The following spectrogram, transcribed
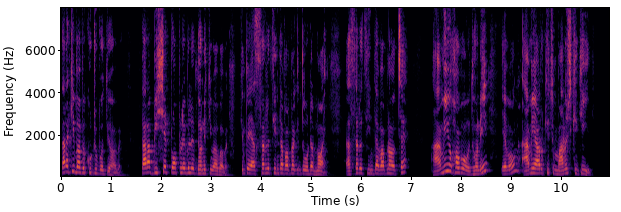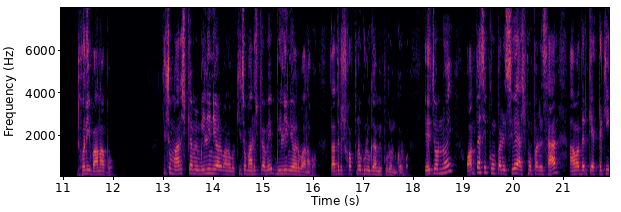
তারা কীভাবে কুটিপতি হবে? তারা বিশ্বের টপ লেভেলের ধনী কীভাবে হবে? কিন্তু অ্যাসারের চিন্তাভাবনা কিন্তু ওটা নয়। অ্যাসারের চিন্তাভাবনা হচ্ছে আমি হব ধনী এবং আমি আরও কিছু মানুষকে কি ধনী বানাবো? কিছু মানুষকে আমি মিলিনিয়র বানাবো, কিছু মানুষকে আমি বিলিনিয়র বানাবো। তাদের স্বপ্নগুলোকে আমি পূরণ করব। এই জন্যই অনপ্যাসিভ কোম্পানির সিও অ্যাসমোফারে স্যার আমাদেরকে একটা কি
